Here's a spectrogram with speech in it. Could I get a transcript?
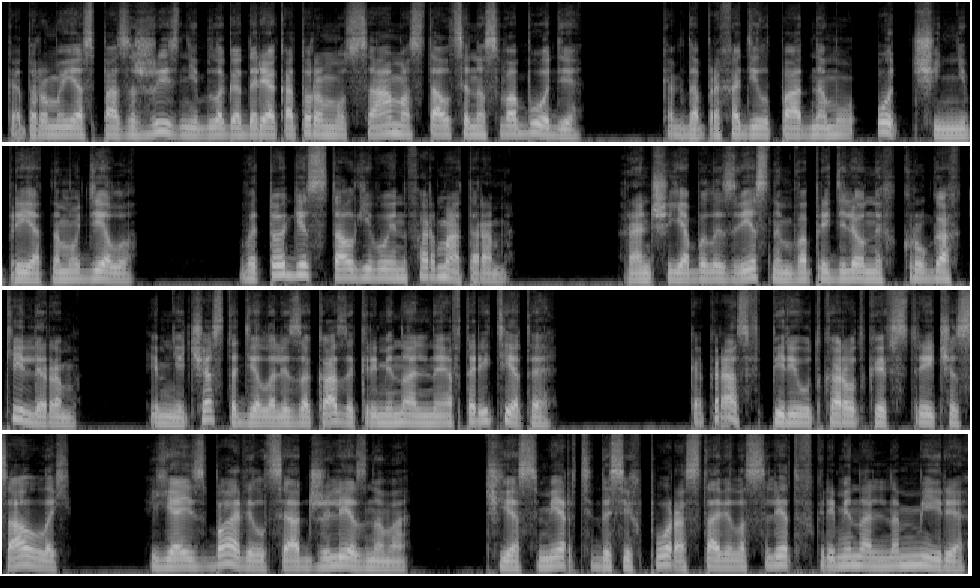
которому я спас жизнь и благодаря которому сам остался на свободе, когда проходил по одному очень неприятному делу. В итоге стал его информатором. Раньше я был известным в определенных кругах киллером, и мне часто делали заказы криминальные авторитеты. Как раз в период короткой встречи с Аллой я избавился от Железного, чья смерть до сих пор оставила след в криминальном мире.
